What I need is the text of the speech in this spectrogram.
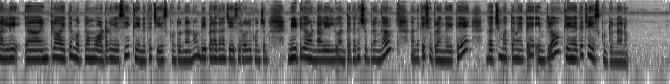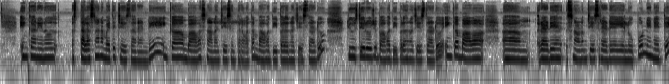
మళ్ళీ ఇంట్లో అయితే మొత్తం వాటర్ వేసి క్లీన్ అయితే చేసుకుంటున్నాను. దీపారాధన చేసే రోజు కొంచెం నీట్గా ఉండాలి ఇల్లు అంతా కదా శుభ్రంగా. అందుకే శుభ్రంగా అయితే గచ్చు మొత్తం అయితే ఇంట్లో క్లీన్ అయితే చేసుకుంటున్నాను. ఇంకా నేను స్థల స్నానం అయితే చేశానండి. ఇంకా బావ స్నానం చేసిన తర్వాత బావ దీపారాధన చేస్తాడు. ట్యూస్డే రోజు బావ దీపారాధన చేస్తాడు. ఇంకా బావ రెడీ స్నానం చేసి రెడీ అయ్యేలోపు నేనైతే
